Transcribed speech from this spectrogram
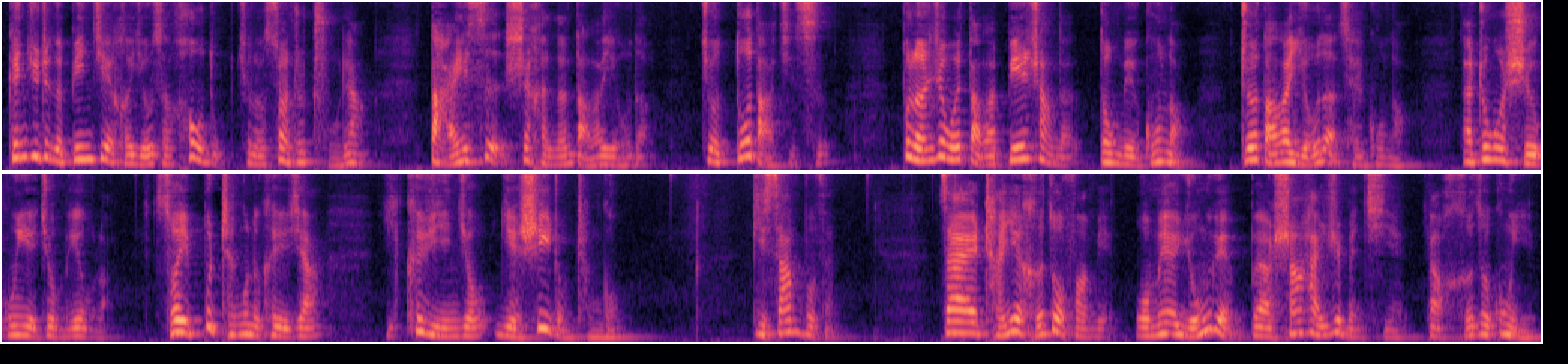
根据这个边界和油层厚度就能算出储量。打一次是很难打到油的，就多打几次。不能认为打到边上的都没有功劳，只有打到油的才有功劳，那中国石油工业就没有了。所以不成功的科学家，以科学研究也是一种成功。第三部分，在产业合作方面，我们要永远不要伤害日本企业，要合作共赢。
